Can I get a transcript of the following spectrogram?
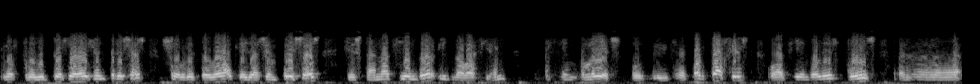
los productos de las empresas, sobre todo aquellas empresas que están haciendo innovación, haciéndoles pues, reportajes o haciéndoles pues eh,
